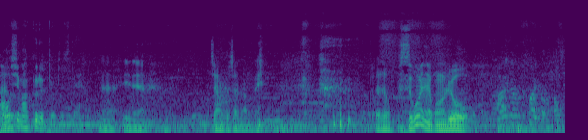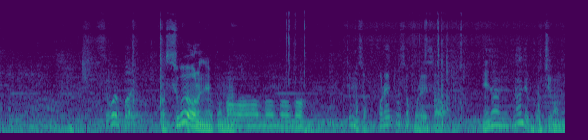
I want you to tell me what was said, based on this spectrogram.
れ。直島くるってことですね。ねいいね。ジャンボちゃんなのにいやでもすごいねこの量。すごいいっぱいあすごいあるねこんな。でもさこれとさこれさ値段なんでこう違うんだっ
